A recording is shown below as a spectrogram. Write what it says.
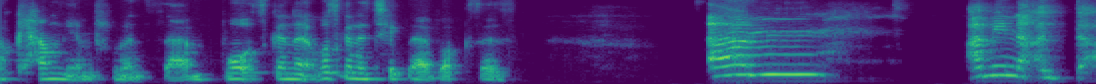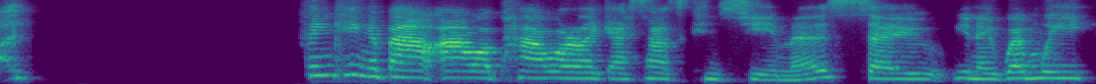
Or can we influence them? What's gonna what's gonna tick their boxes? Um i mean I, I, thinking about our power i guess as consumers so you know when we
